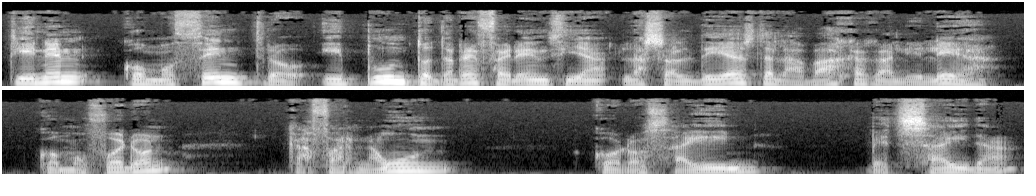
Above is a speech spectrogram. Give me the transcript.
tienen como centro y punto de referencia las aldeas de la Baja Galilea, como fueron Cafarnaún, Corozaín, Betsaida,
